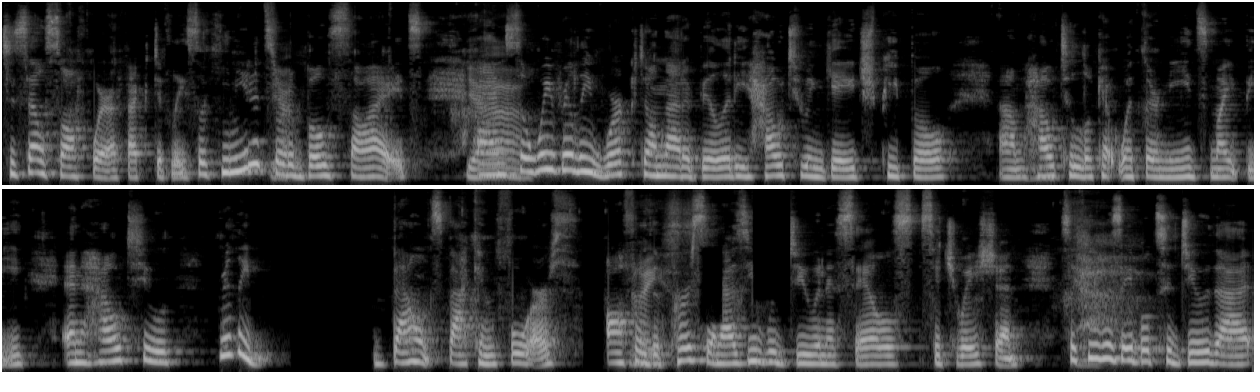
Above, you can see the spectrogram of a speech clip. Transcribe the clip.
to sell software effectively. So he needed sort yeah. of both sides. Yeah. And so we really worked on that ability, how to engage people, um, how to look at what their needs might be and how to really bounce back and forth off nice. of the person as you would do in a sales situation. So he was able to do that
